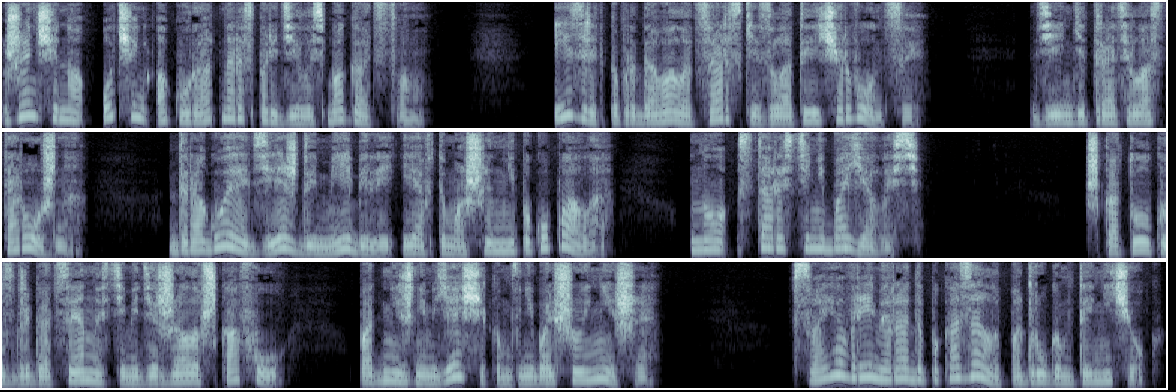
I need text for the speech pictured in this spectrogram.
женщина очень аккуратно распорядилась богатством. Изредка продавала царские золотые червонцы, Деньги тратила осторожно. Дорогой одежды, мебели и автомашин не покупала, но старости не боялась. Шкатулку с драгоценностями держала в шкафу, под нижним ящиком в небольшой нише. В свое время Рада показала подругам тайничок.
